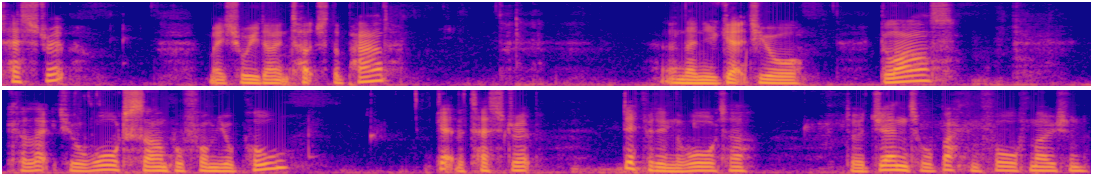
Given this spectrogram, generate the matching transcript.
test strip, make sure you don't touch the pad and then you get your glass, collect your water sample from your pool get the test strip, dip it in the water, do a gentle back and forth motion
